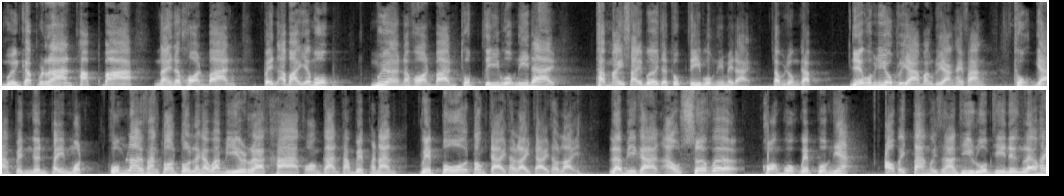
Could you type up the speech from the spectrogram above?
เหมือนกับร้านผับบาร์ในนครบาลเป็นอบายมุก เมื่อนครบาลทุบตีพวกนี้ได้ทำไมไซเบอร์จะทุบตีพวกนี้ไม่ได้ท่านผู้ชมครับ เดี๋ยวผมจะยกตัวอย่างบางตัวอย่างให้ฟัง ทุกอย่างเป็นเงินไปหมด ผมเล่าให้ฟังตอนต้นแล้วไงว่ามีราคาของการทำเว็บพนัน เว็บโป้ต้องจ่ายเท่าไหร่จ่ายเท่าไหร่ แล้วมีการเอาเซิร์ฟเวอร์ของพวกเว็บพวกเนี้ยเอาไปตั้งไว้สถานที่รวมที่หนึ่งแล้วให้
